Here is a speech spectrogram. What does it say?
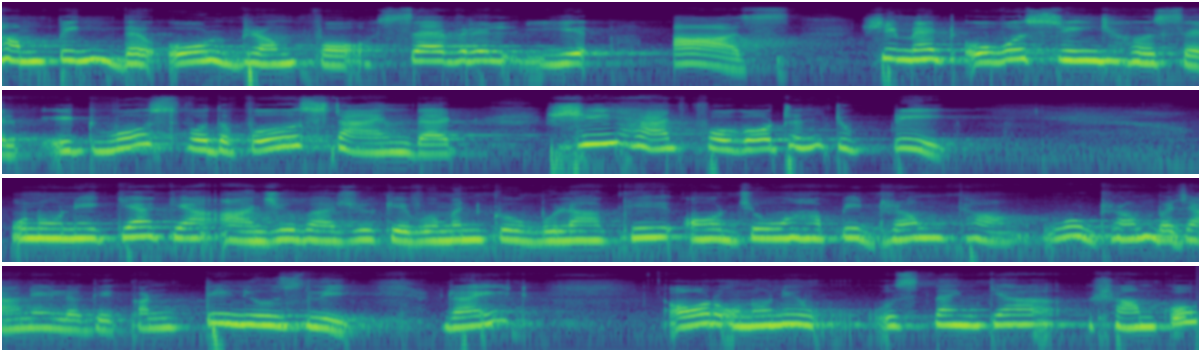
thumping the old drum for several hours she met over change herself it was for the first time that she had forgotten to pray उन्होंने क्या क्या आजू बाजू के वुमन को बुला के और जो वहाँ पे ड्रम था वो ड्रम बजाने लगे कंटिन्यूसली राइट और उन्होंने उस टाइम क्या शाम को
